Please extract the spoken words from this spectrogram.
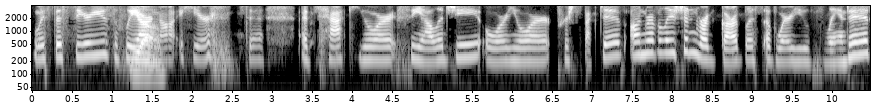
with this series. We yeah. are not here to attack your theology or your perspective on Revelation, regardless of where you've landed.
